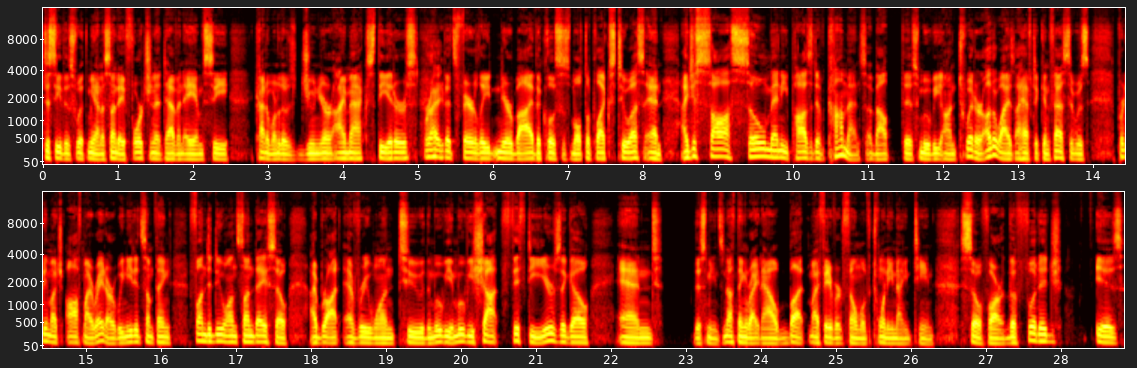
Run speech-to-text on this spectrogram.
to see this with me on a Sunday. Fortunate to have an AMC, kind of one of those junior IMAX theaters Right. that's fairly nearby, the closest multiplex to us. And I just saw so many positive comments about this movie on Twitter. Otherwise, I have to confess, it was pretty much off my radar. We needed something fun to do on Sunday, so I brought everyone to the movie, a movie shot 50 years ago. And this means nothing right now, but my favorite film of 2019 so far. The footage is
